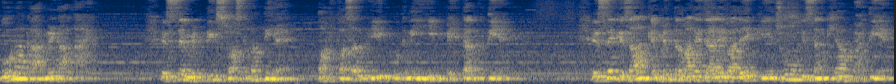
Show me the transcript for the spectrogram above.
गोलाकार में डालना है। इससे मिट्टी स्वस्थ बनती है और फ़सल भी उतनी ही बेहतर होती है। इससे किसान के मित्र माने जाने वाले केंचुओं की संख्या बढ़ती है।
